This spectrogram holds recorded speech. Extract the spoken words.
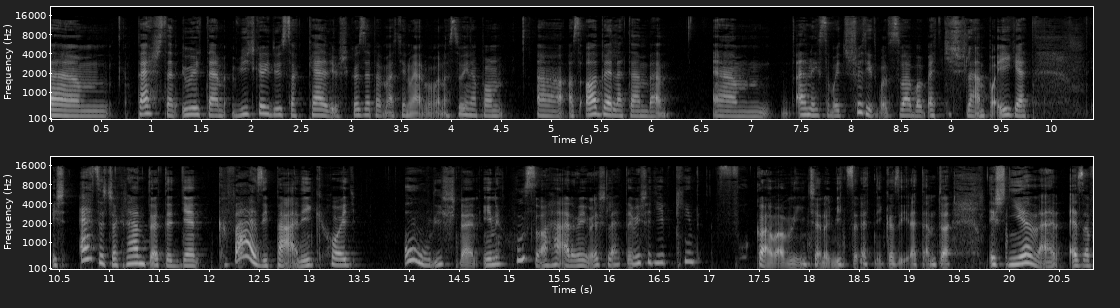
um, Pesten ültem, vizsgaidőszak kellős közepe, mert januárban van a szülinapom, uh, az alberletemben, um, emlékszem, hogy sötét volt a szobában, egy kis lámpa éget, és egyszer csak rám tört egy ilyen kvázi pánik, hogy úristen, én 23 éves lettem, és egyébként fogalmam nincsen, hogy mit szeretnék az életemtől. És nyilván ez, a,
